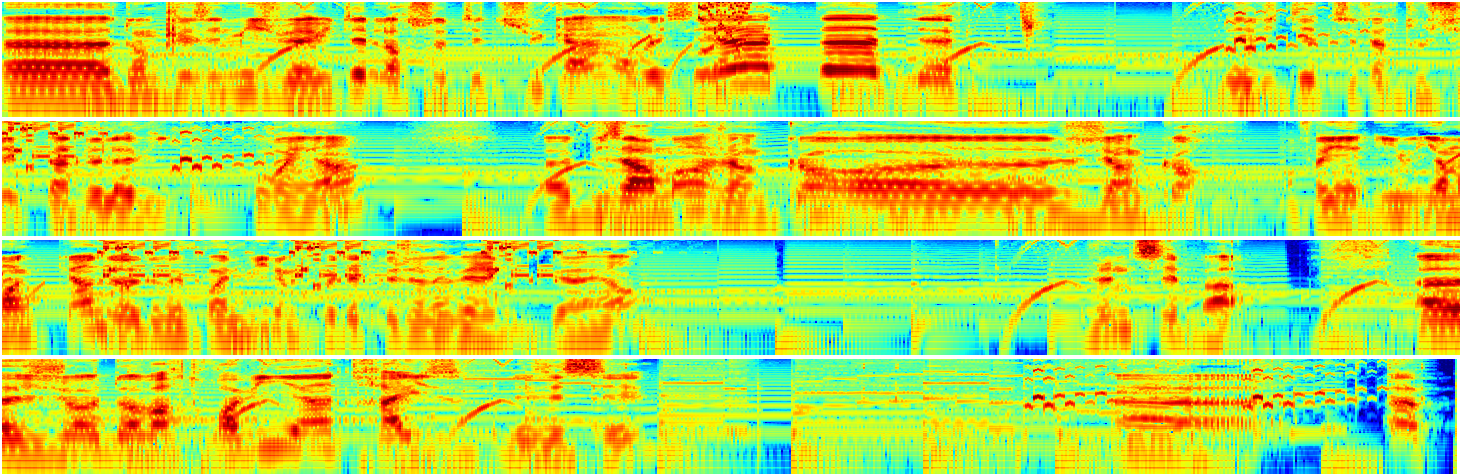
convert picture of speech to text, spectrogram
Euh, donc les ennemis, je vais éviter de leur sauter dessus quand même. On va essayer ah, d'éviter de se faire toucher, de perdre de la vie pour rien. Euh, bizarrement, j'ai encore... Euh, j'ai encore... Enfin, il y, en manque qu'un de, mes points de vie, donc peut-être que j'en avais récupéré un. Je ne sais pas. je dois avoir 3 vies, hein, tries, les essais. hop.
